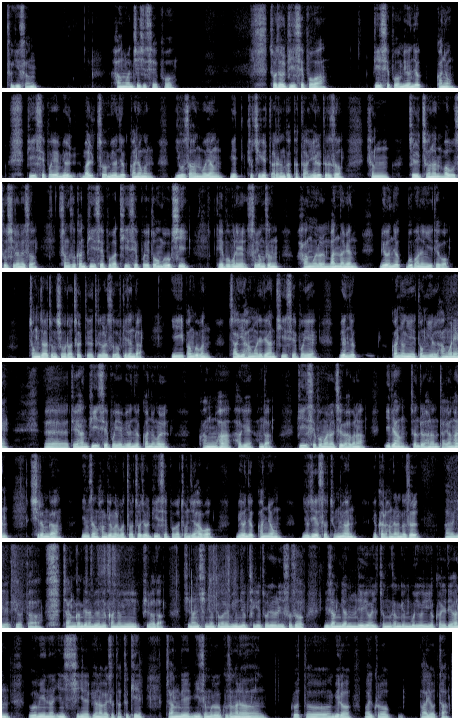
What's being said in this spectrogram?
특이성, 항원 제시 세포, 조절 B세포와 B세포 면역 관용, B세포의 멸, 말초 면역 관용은 유사한 모양 및 규칙에 따르는 것 같아 예를 들어서 형질 전환 마우스 실험에서 성숙한 B세포가 T세포의 도움 없이 대부분의 수용성 항원을 만나면 면역 무반응이 되고 정자 중심으로 절대 들어갈 수 없게 된다. 이 방법은 자기 항원에 대한 T세포의 면역 관용이 동일 항원에 대한 B세포의 면역 관용을 강화하게 한다. B세포만을 제거하거나 입양, 전달하는 다양한 실험과 임상 환경으로부터 조절 B세포가 존재하고 면역 관용 유지에서 중요한 역할을 한다는 것을 알게 되었다. 장관계는 면역 관용이 필요하다. 지난 10년 동안의 면역 체계 조절에 있어서 위장견 내의 정상균 무리의 역할에 대한 의미 있는 인식의 변화가 있었다. 특히 장내 미생물을 구성하는 그것도 미러 마이크로 바이오타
